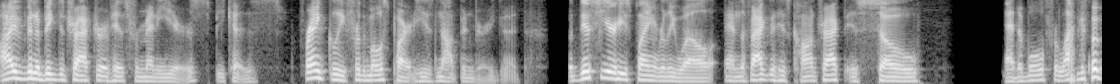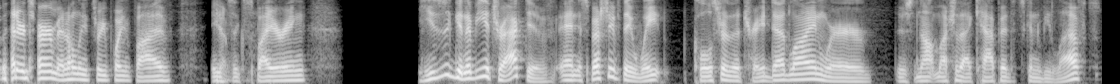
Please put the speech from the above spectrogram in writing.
I've been a big detractor of his for many years because, frankly, for the most part, he's not been very good. But this year, he's playing really well. And the fact that his contract is so edible, for lack of a better term, at only 3.5, it's expiring. He's going to be attractive. And especially if they wait closer to the trade deadline where there's not much of that cap hit that's going to be left,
